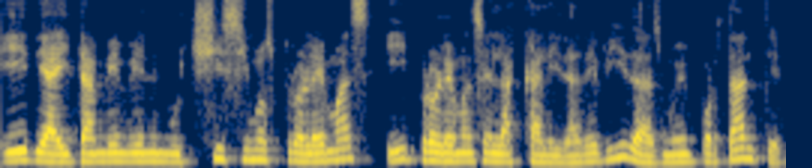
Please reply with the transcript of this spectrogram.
y de ahí también vienen muchísimos problemas y problemas en la calidad de vida, es muy importante.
